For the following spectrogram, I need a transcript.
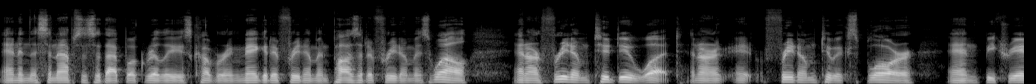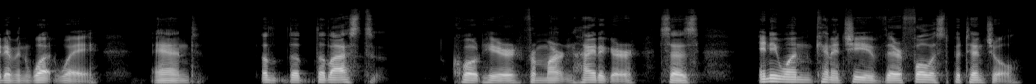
And in the synopsis of that book, really is covering negative freedom and positive freedom as well. And our freedom to do what? And our eh, freedom to explore and be creative in what way? And the, the, the last quote here from Martin Heidegger says, Anyone can achieve their fullest potential.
